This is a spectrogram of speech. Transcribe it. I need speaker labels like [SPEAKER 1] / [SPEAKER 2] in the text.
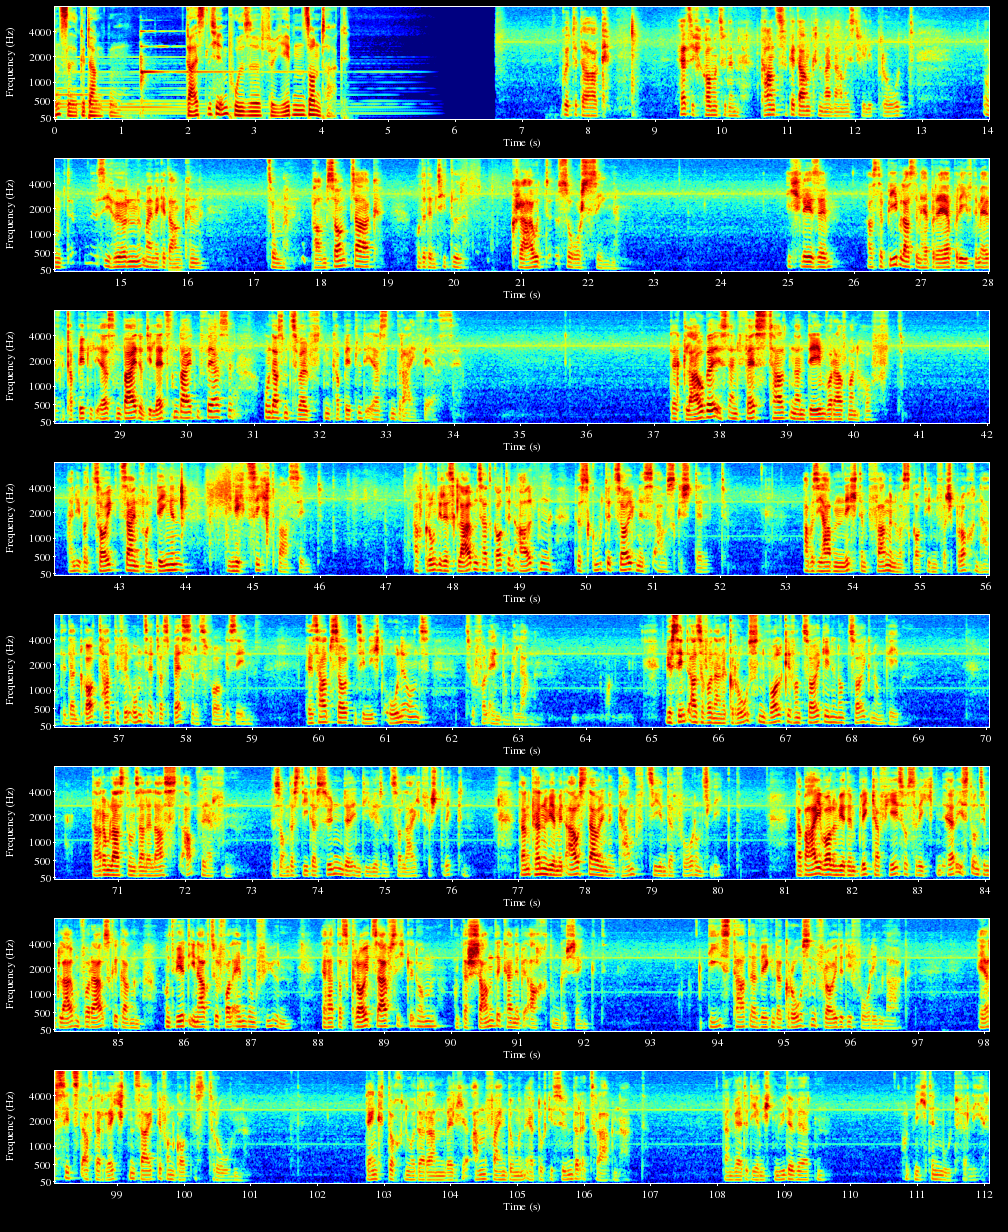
[SPEAKER 1] Kanzelgedanken. Geistliche Impulse für jeden Sonntag.
[SPEAKER 2] Guten Tag. Herzlich willkommen zu den Kanzelgedanken. Mein Name ist Philipp Roth und Sie hören meine Gedanken zum Palmsonntag unter dem Titel Crowdsourcing. Ich lese aus der Bibel, aus dem Hebräerbrief, dem 11. Kapitel, die ersten beiden und die letzten beiden Verse und aus dem 12. Kapitel die ersten drei Verse. Der Glaube ist ein Festhalten an dem, worauf man hofft. Ein Überzeugtsein von Dingen, die nicht sichtbar sind. Aufgrund ihres Glaubens hat Gott den Alten das gute Zeugnis ausgestellt. Aber sie haben nicht empfangen, was Gott ihnen versprochen hatte, denn Gott hatte für uns etwas Besseres vorgesehen. Deshalb sollten sie nicht ohne uns zur Vollendung gelangen. Wir sind also von einer großen Wolke von Zeuginnen und Zeugen umgeben. Darum lasst uns alle Last abwerfen, besonders die der Sünde, in die wir uns so leicht verstricken. Dann können wir mit Ausdauer in den Kampf ziehen, der vor uns liegt. Dabei wollen wir den Blick auf Jesus richten. Er ist uns im Glauben vorausgegangen und wird ihn auch zur Vollendung führen. Er hat das Kreuz auf sich genommen und der Schande keine Beachtung geschenkt. Dies tat er wegen der großen Freude, die vor ihm lag. Er sitzt auf der rechten Seite von Gottes Thron. Denkt doch nur daran, welche Anfeindungen er durch die Sünder ertragen hat. Dann werdet ihr nicht müde werden und nicht den Mut verlieren.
